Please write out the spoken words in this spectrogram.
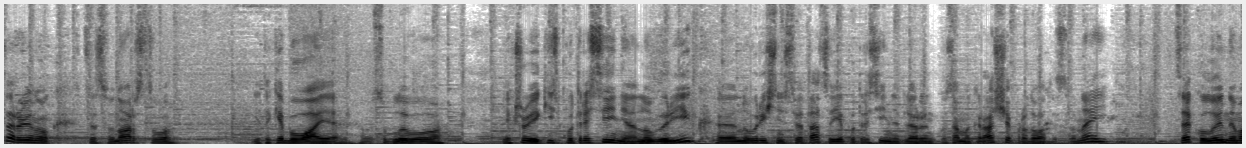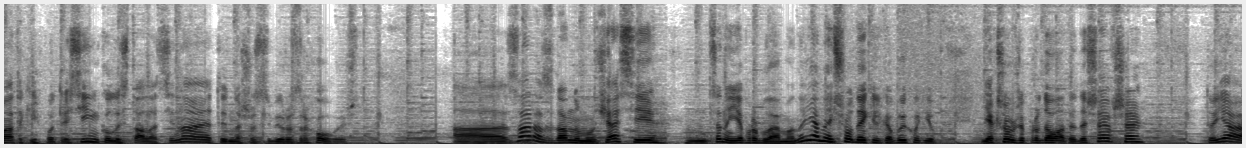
Це ринок, це свинарство. І таке буває. Особливо Якщо якісь потрясіння, новий рік, е, новорічні свята це є потрясіння для ринку. Саме краще продавати свиней. Це коли нема таких потрясінь, коли стала ціна, ти на що собі розраховуєш. А зараз в даному часі це не є проблема. Ну я знайшов декілька виходів. Якщо вже продавати дешевше, то я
